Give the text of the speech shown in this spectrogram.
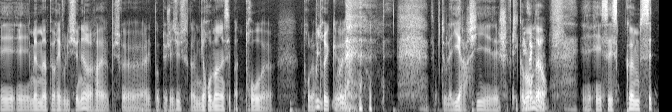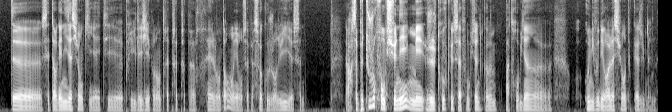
et, même un peu révolutionnaire, puisque à l'époque de Jésus, quand même les Romains, c'est pas trop, trop leur truc. c'est plutôt la hiérarchie et les chefs qui commandent. Et, c'est comme cette, euh, cette organisation qui a été privilégiée pendant très très très très, longtemps et on s'aperçoit qu'aujourd'hui ça alors ça peut toujours fonctionner mais je trouve que ça fonctionne quand même pas trop bien euh, au niveau des relations en tout cas humaines.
